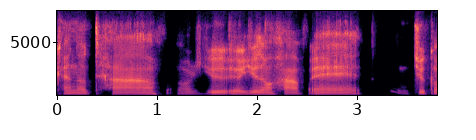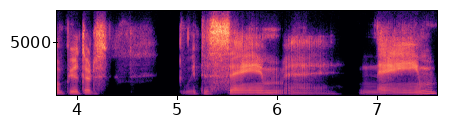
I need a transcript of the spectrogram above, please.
cannot have or you you don't have uh, two computers with the same uh, name.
